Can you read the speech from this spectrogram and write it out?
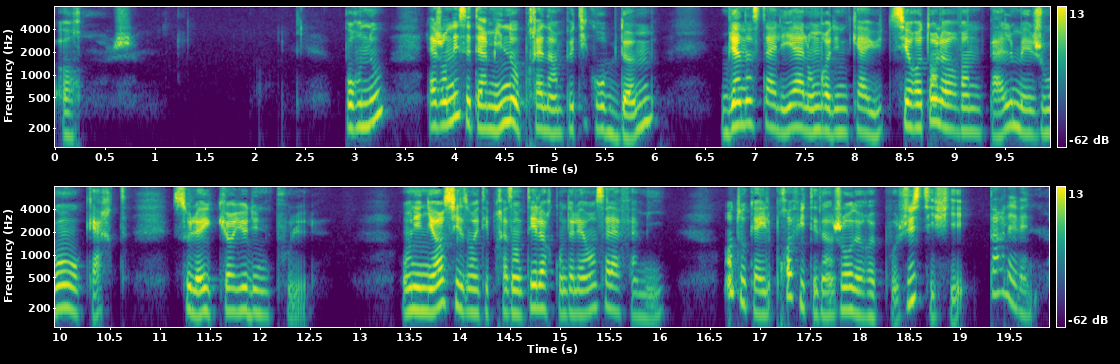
orange. Pour nous, la journée se termine auprès d'un petit groupe d'hommes, bien installés à l'ombre d'une cahute, sirotant leur vin de palme et jouant aux cartes, sous l'œil curieux d'une poule. On ignore s'ils ont été présentés leurs condoléances à la famille. En tout cas, ils profitaient d'un jour de repos justifié par l'événement.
